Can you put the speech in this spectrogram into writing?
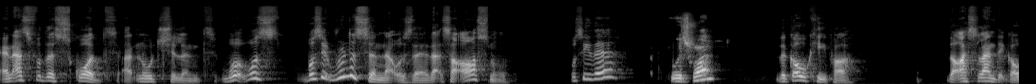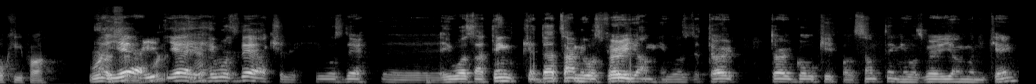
And as for the squad at Nordsjælland, what was was it Runarsson that was there? That's at Arsenal. Was he there? Which one? The goalkeeper, the Icelandic goalkeeper. Uh, yeah, he, yeah, yeah, he was there actually. He was there. Uh, he was, I think, at that time he was very young. He was the third third goalkeeper or something. He was very young when he came.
